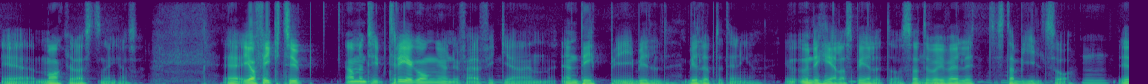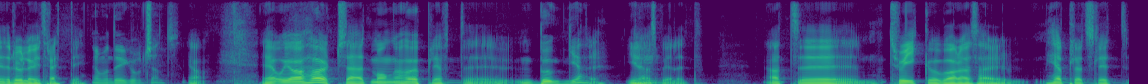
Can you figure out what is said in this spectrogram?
ja. är makalöst snygg alltså. Eh, Jag fick typ, ja men typ tre gånger ungefär fick jag en, en dipp i bild, bilduppdateringen. Under hela spelet då, så att det var ju väldigt stabilt så. Mm. Det rullar ju 30. Ja, men det är godkänt. Eh, Och jag har hört så här att många har upplevt eh, buggar i det här Mm. spelet. Att eh, Trico bara så här helt plötsligt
